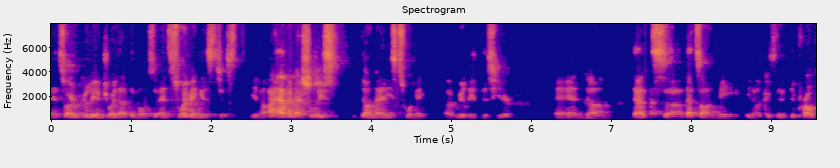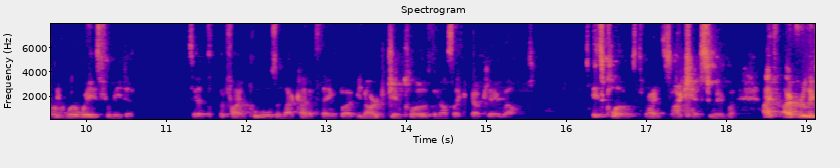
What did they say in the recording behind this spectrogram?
and so I really enjoy that the most. And swimming is just, you know, I haven't actually done any swimming uh, really this year, and um, that's uh, that's on me, you know, because there, there, probably were ways for me to, to, to find pools and that kind of thing. But you know, our gym closed, and I was like, okay, well, it's closed, right? So I can't swim. But I've I've really,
